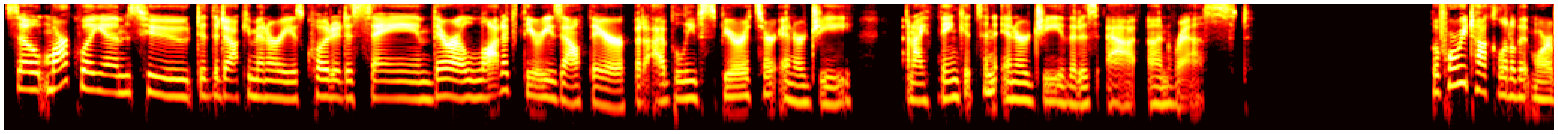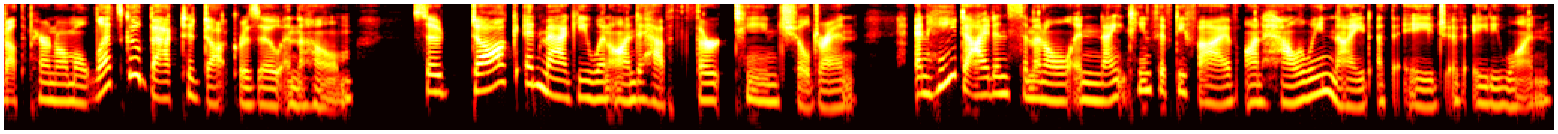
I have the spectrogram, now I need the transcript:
So, Mark Williams, who did the documentary, is quoted as saying, There are a lot of theories out there, but I believe spirits are energy, and I think it's an energy that is at unrest. Before we talk a little bit more about the paranormal, let's go back to Doc Grisso and the home. So, Doc and Maggie went on to have 13 children, and he died in Seminole in 1955 on Halloween night at the age of 81.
